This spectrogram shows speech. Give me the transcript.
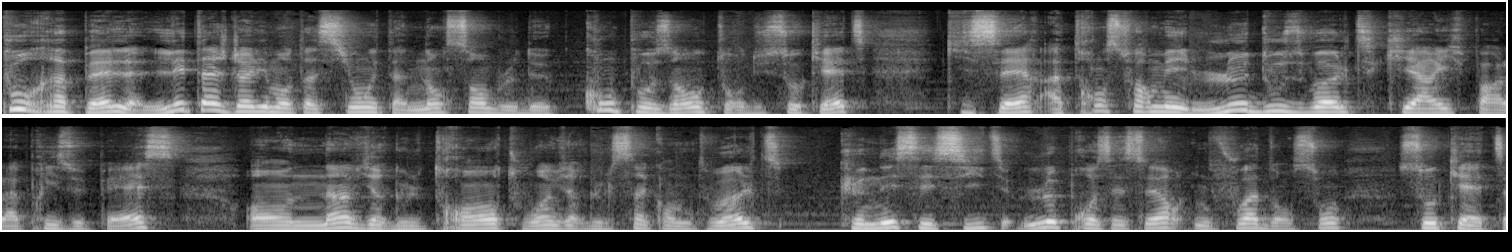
Pour rappel, l'étage d'alimentation est un ensemble de composants autour du socket qui sert à transformer le 12 volts qui arrive par la prise EPS en 1,30 ou 1,50 volts que nécessite le processeur une fois dans son socket.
